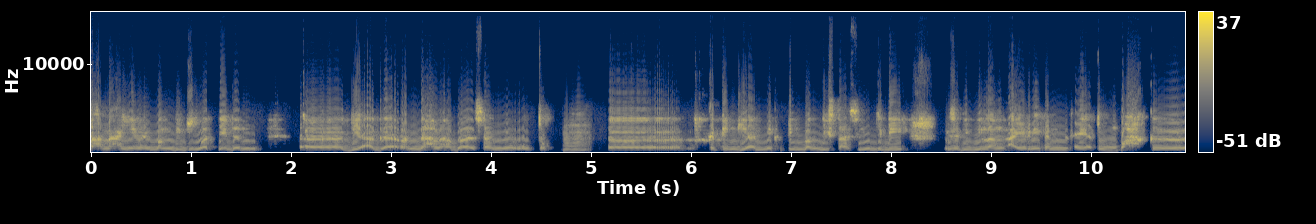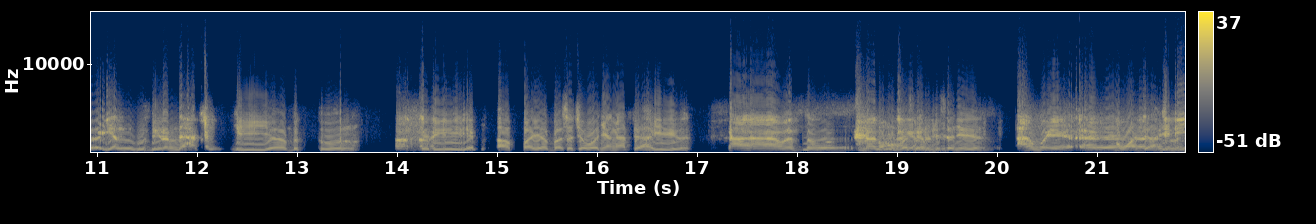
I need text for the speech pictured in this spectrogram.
tanahnya memang dibuatnya dan eh, dia agak rendah lah bahasanya untuk Hmm. Ketinggiannya ketimbang di stasiun jadi bisa dibilang airnya kan kayak tumpah ke yang lebih rendah kan Iya, betul. Nah, Jadi apa ya bahasa Jawanya ngadahi. nah betul nah, Oh, bahasa Indonesianya ya. apa ya eh, Mewadahi. jadi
